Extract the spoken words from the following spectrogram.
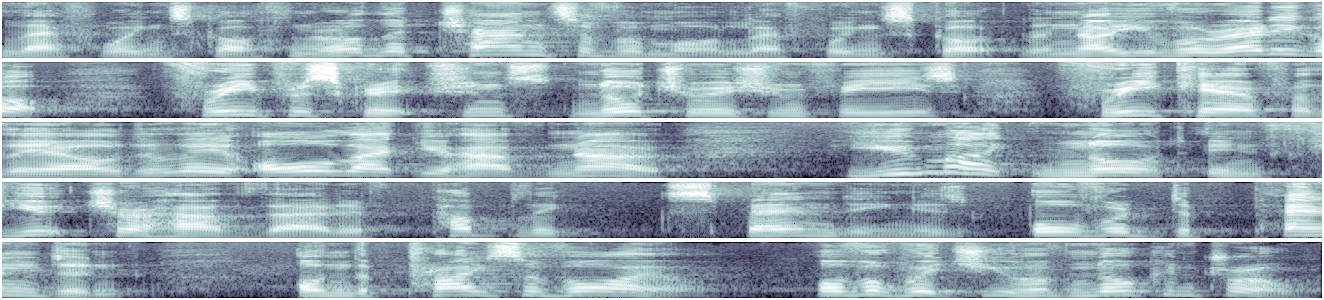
left-wing Scotland, or the chance of a more left-wing Scotland. Now, you've already got free prescriptions, no tuition fees, free care for the elderly, all that you have now. You might not in future have that if public spending is over-dependent on the price of oil, over which you have no control.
